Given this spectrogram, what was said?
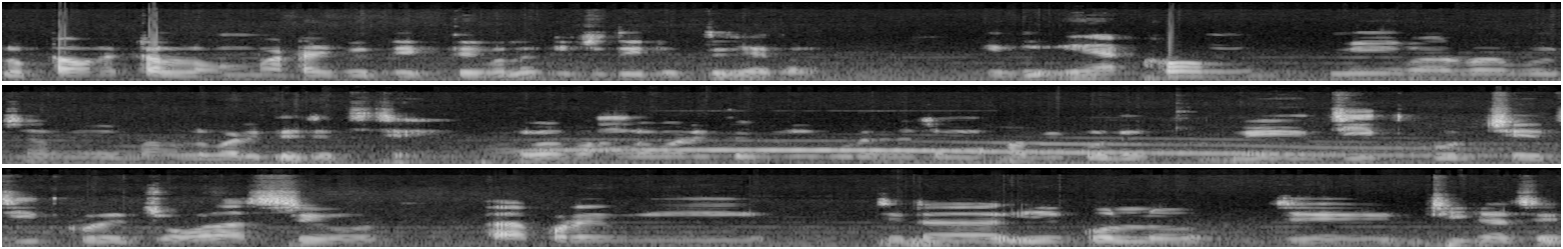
লোকটা অনেকটা লম্বা টাইপের দেখতে বলে, কিছুতেই ঢুকতে চাইতো না। কিন্তু এখন মেয়ে বারবার বলছে, আমি ওই বাংলো বাড়িতে যেতে চাই। এবার বাংলো বাড়িতে উনি হয়েছে মহাবিপদে মেয়ে জিদ করছে, জিদ করে জ্বর আসছে ওর। তারপরে উনি যেটা ইয়ে করল যে, ঠিক আছে,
